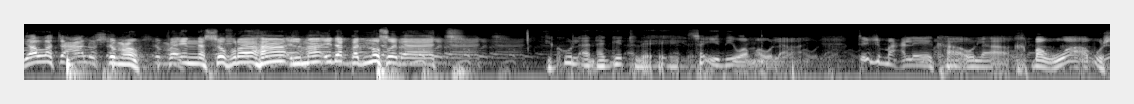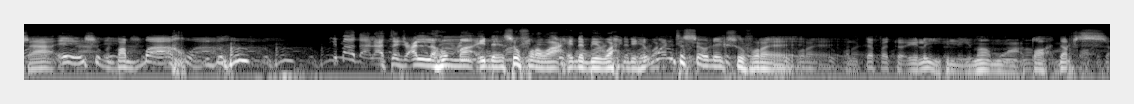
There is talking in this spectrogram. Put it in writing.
يلا تعالوا اجتمعوا. فإن السفرة ها المائدة قد نصبت. يقول أنا قلت له سيدي ومولاي. تجمع عليك هؤلاء بواب وسائس وطباخ لماذا لا تجعل لهم مائدة سفرة واحدة بوحدهم وأنت تسوي لك سفرة. التفت إليه الإمام وأعطاه درس.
